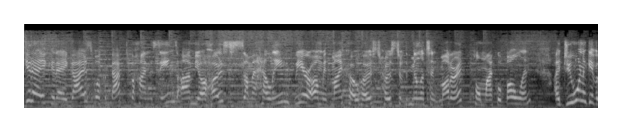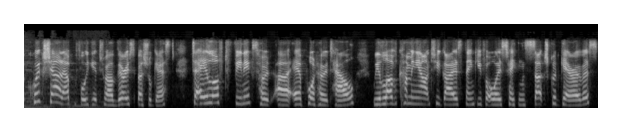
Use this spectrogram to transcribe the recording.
G'day, g'day, guys. Welcome back to Behind the Scenes. I'm your host, Summer Helene. We are on with my co host, host of The Militant Moderate, Paul Michael Boland. I do want to give a quick shout out before we get to our very special guest to Aloft Phoenix Ho- uh, Airport Hotel. We love coming out to you guys. Thank you for always taking such good care of us.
